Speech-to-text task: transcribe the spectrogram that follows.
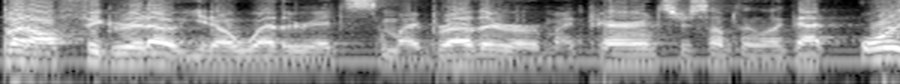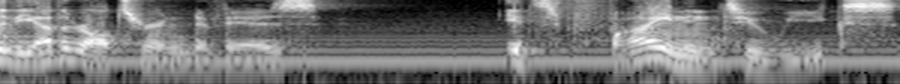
but I'll figure it out, you know, whether it's my brother or my parents or something like that. Or the other alternative is it's fine in two weeks.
